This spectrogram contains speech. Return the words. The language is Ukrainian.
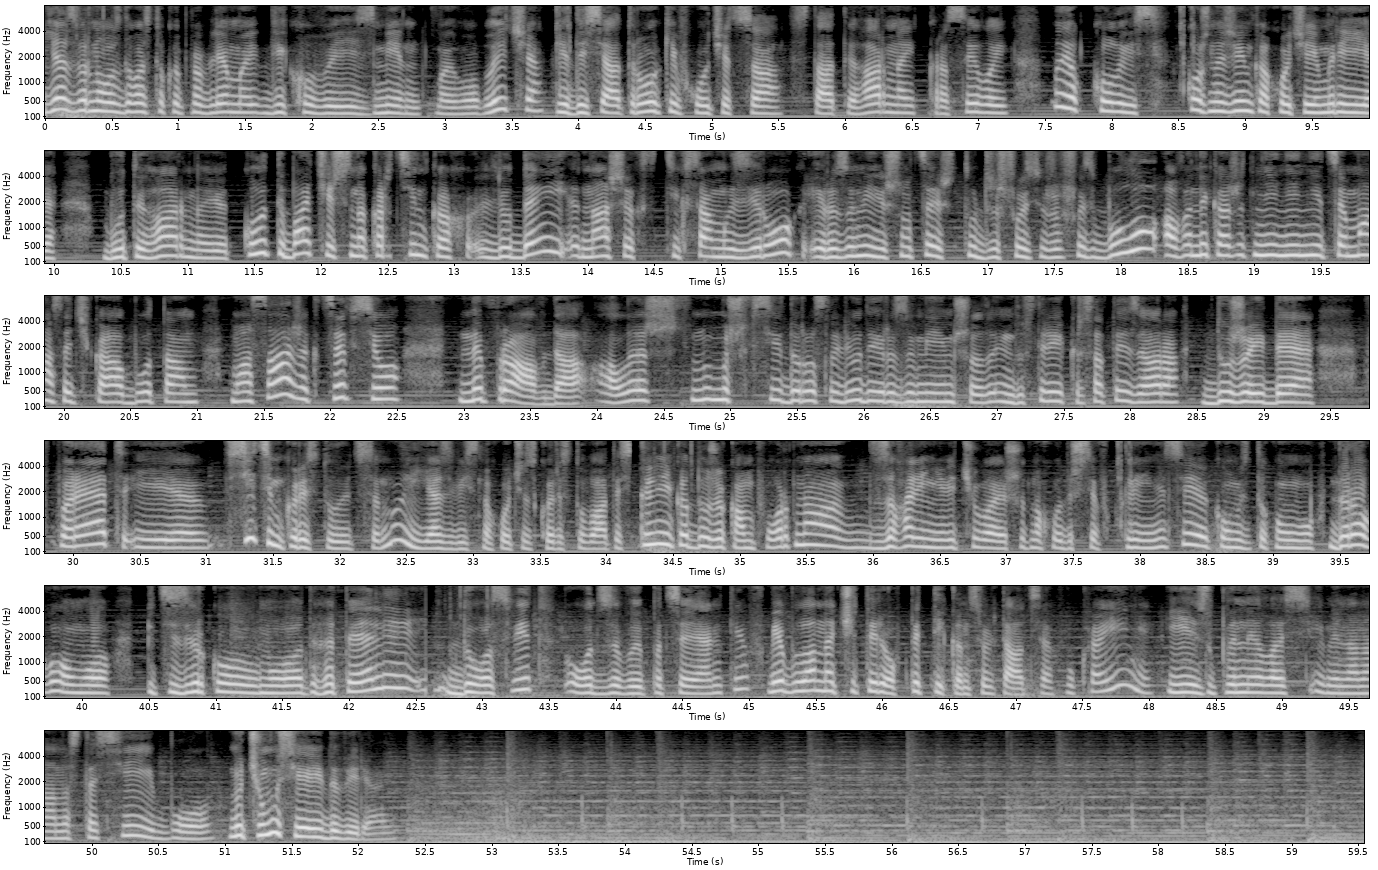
Я звернулася до вас з такою проблемою віковий змін моєго обличчя. 50 років хочеться стати гарною, красивою. Ну як колись. Кожна жінка хоче і мріє бути гарною. Коли ти бачиш на картинках людей, наших тих самих зірок, і розумієш, ну це ж тут же щось уже щось було. А вони кажуть, ні, ні, ні, це масочка або там масажик, це все неправда. Але ж ну ми ж всі дорослі люди і розуміємо, що індустрія красоти зараз дуже йде. Вперед і всі цим користуються. Ну і я, звісно, хочу скористуватись. Клініка дуже комфортна. Взагалі не відчуваєш, що знаходишся в клініці, якомусь такому дорогому п'ятизірковому готелі. Досвід, отзиви пацієнтів. Я була на 4-5 консультаціях в Україні і зупинилась іменно на Анастасії, бо ну чомусь я їй довіряю.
